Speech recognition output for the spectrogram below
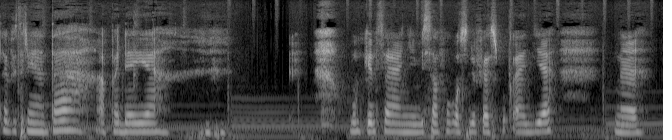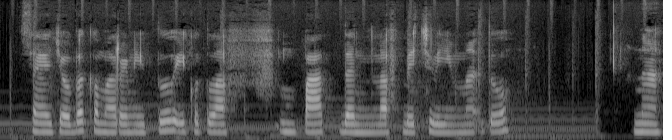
Tapi ternyata apa daya? Mungkin saya hanya bisa fokus di Facebook aja. Nah saya coba kemarin itu ikut love 4 dan love batch 5 tuh. Nah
